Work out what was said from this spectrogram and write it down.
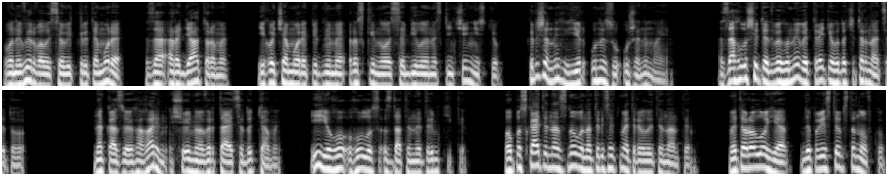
Вони вирвалися у відкрите море за радіаторами, і, хоча море під ними розкинулося білою нескінченністю, крижаних гір унизу уже немає. Заглушити двигуни від 3 до 14. Наказує Гагарін, щойно вертається до тями, і його голос здатен не тремтіти. Опускайте нас знову на 30 метрів, лейтенанте. Метеорологія, доповісти обстановку.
